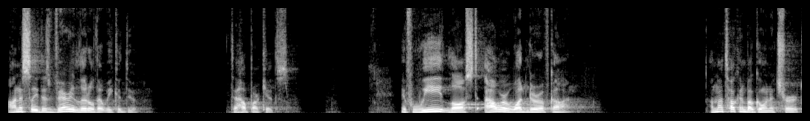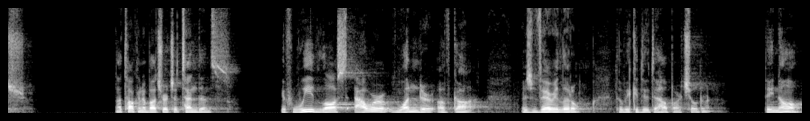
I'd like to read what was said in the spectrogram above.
honestly, there's very little that we could do to help our kids. If we lost our wonder of God, I'm not talking about going to church not talking about church attendance. If we lost our wonder of God, there's very little that we could do to help our children. They know.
